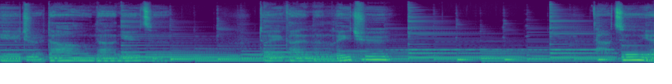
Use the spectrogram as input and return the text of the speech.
一直到那女子推开门离去。他自言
